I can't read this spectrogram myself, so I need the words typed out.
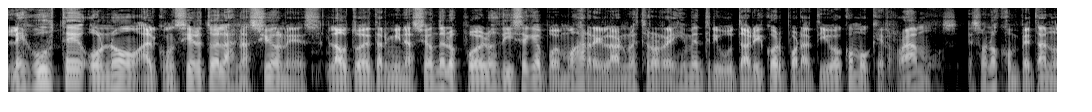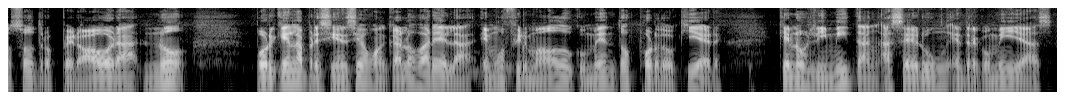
les guste o no al concierto de las naciones, la autodeterminación de los pueblos dice que podemos arreglar nuestro régimen tributario y corporativo como querramos. Eso nos compete a nosotros, pero ahora no. Porque en la presidencia de Juan Carlos Varela hemos firmado documentos por doquier que nos limitan a ser un, entre comillas,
